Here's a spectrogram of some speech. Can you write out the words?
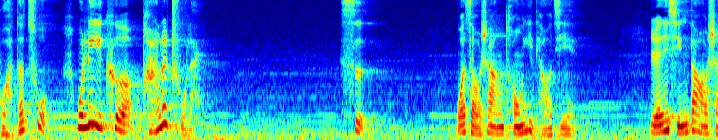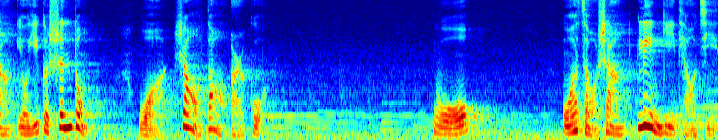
我的错，我立刻爬了出来。四，我走上同一条街，人行道上有一个深洞，我绕道而过。五，我走上另一条街。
